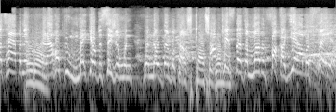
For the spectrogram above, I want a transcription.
What's happening? And I hope you make your decision when when November comes. Council, I'm one pissed as a motherfucker. Yeah, I'ma say it.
